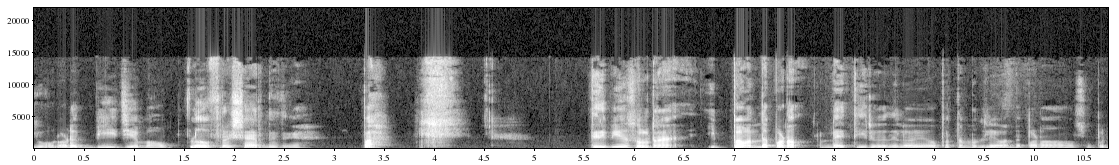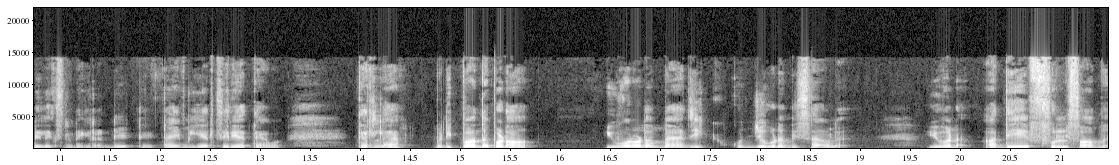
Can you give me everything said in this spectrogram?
இவனோட பிஜிஎம் அவ்வளோ ஃப்ரெஷ்ஷாக இருந்ததுங்க. பா. திருப்பியும் சொல்கிறேன் இப்போ வந்த படம் ரெண்டாயிரத்தி இருபதுலையோ பத்தொம்போதுலையோ வந்த படம் சூப்பர் டிலக்ஸ் நினைக்கிறேன். டேட்டு டைம் இயர் சரியாக தேவை தெரில பட் இப்போ வந்த படம் யுவனோட மேஜிக் கொஞ்சம் கூட மிஸ் ஆகலை. யுவன் அதே ஃபுல் ஃபார்மு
